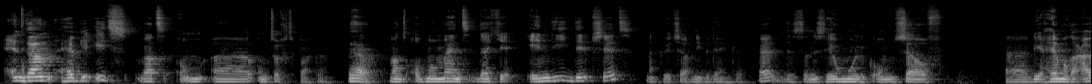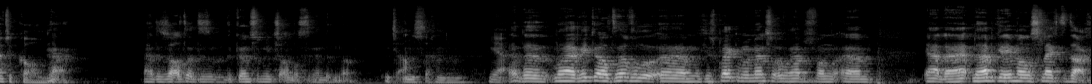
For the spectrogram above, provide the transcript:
En dan heb je iets wat om, eh, om terug te pakken. Ja. Want op het moment dat je in die dip zit, dan kun je het zelf niet bedenken. Hè? Dus dan is het heel moeilijk om zelf eh, weer helemaal eruit te komen. Ja. Ja, het is altijd de kunst om iets anders te gaan doen dan. Iets anders te gaan doen. Ja. En, eh, waar ik altijd heel veel ehm, gesprekken met mensen over heb, is van... ehm, ja, dan heb, dan heb ik eenmaal een slechte dag.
